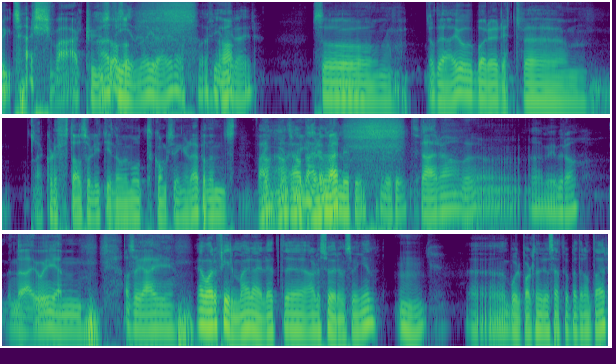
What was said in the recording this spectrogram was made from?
bygde seg svært hus. Det er altså. fine greier. altså. Det er fine Ja. greier. Så, og det er jo bare rett ved ja, Kløfta, altså litt innover mot Kongsvinger der, på den s- Ja, ja, ja, der er det mye fint. Mye fint. Der, ja. Det, Det er mye bra. men det er jo igjen Altså, jeg Jeg var og filma i leilighet eh, Er det Sørumsvingen? mm, Uh, Boligpartnere setter opp et eller annet der.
